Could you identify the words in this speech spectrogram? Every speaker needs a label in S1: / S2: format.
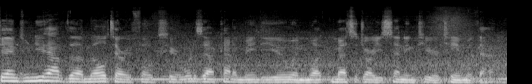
S1: James, when you have the military folks here, what does that kind of mean to you, and what message are you sending to your team with that?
